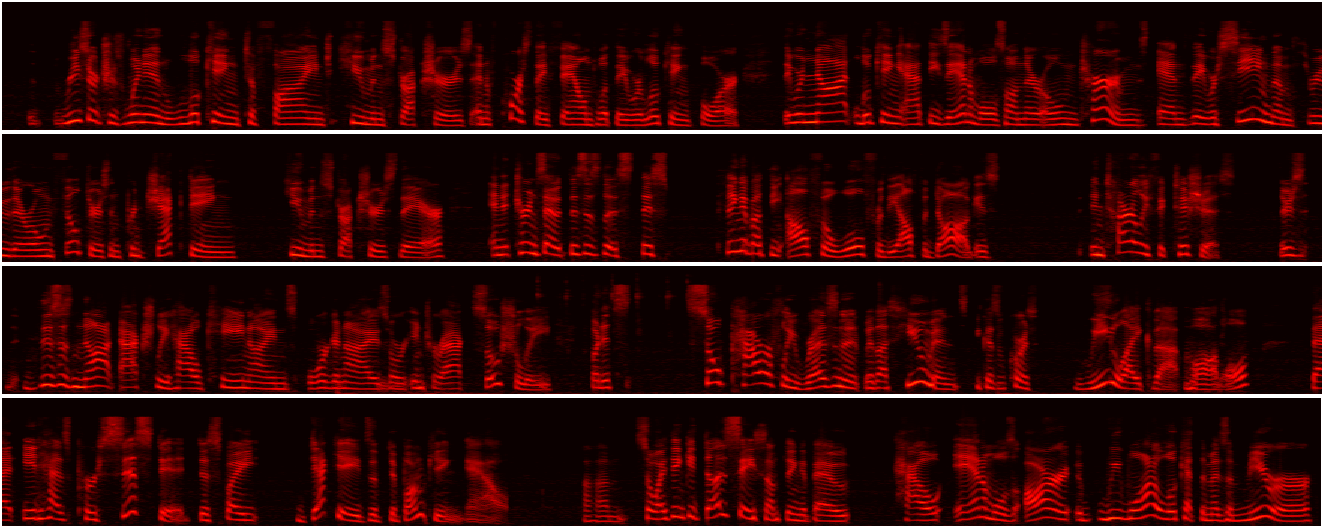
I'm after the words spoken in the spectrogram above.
researchers went in looking to find human structures and of course they found what they were looking for. They were not looking at these animals on their own terms and they were seeing them through their own filters and projecting human structures there. And it turns out this is this this thing about the alpha wolf or the alpha dog is entirely fictitious. There's this is not actually how canines organize or interact socially but it's so powerfully resonant with us humans because of course we like that model that it has persisted despite decades of debunking now. Um, so i think it does say something about how animals are we want to look at them as a mirror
